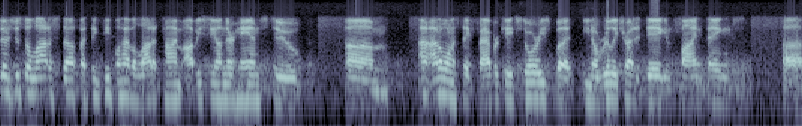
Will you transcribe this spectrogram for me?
there's just a lot of stuff. I think people have a lot of time, obviously, on their hands to. Um, I, I don't want to say fabricate stories, but you know, really try to dig and find things, uh,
